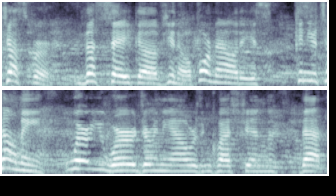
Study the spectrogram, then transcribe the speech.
just for the sake of, you know, formalities, can you tell me where you were during the hours in question, that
